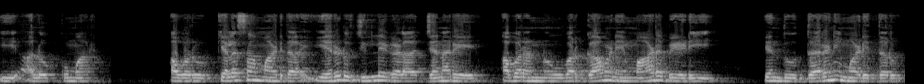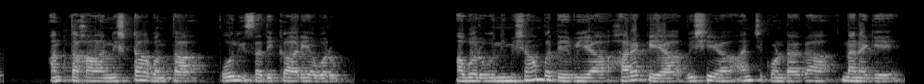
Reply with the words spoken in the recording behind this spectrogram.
ಈ ಅಲೋಕ್ ಕುಮಾರ್. ಅವರು ಕೆಲಸ ಮಾಡಿದ ಎರಡು ಜಿಲ್ಲೆಗಳ ಜನರೇ ಅವರನ್ನು ವರ್ಗಾವಣೆ ಮಾಡಬೇಡಿ ಎಂದು ಧರಣಿ ಮಾಡಿದ್ದರು. ಅಂತಹ ನಿಷ್ಠಾವಂತ ಪೊಲೀಸ್ ಅಧಿಕಾರಿ ಅವರು. ಅವರು ನಿಮಿಷಾಂಬದೇವಿಯ ಹರಕೆಯ ವಿಷಯ ಹಂಚಿಕೊಂಡಾಗ ನನಗೆ,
